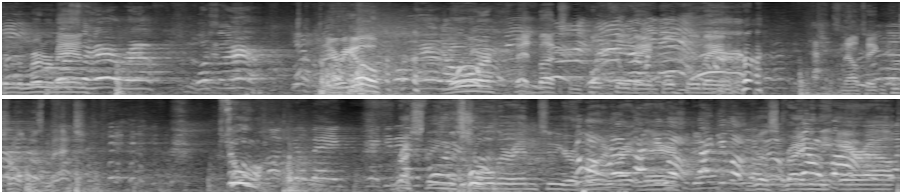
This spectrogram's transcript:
from the murder man. What's the hair, Ref? What's the hair? There we go. More headbutts from Colt Killbane. Colt Killbane is now taking control of this match. Thrusting the shoulder into your opponent right there. Just driving the air out.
